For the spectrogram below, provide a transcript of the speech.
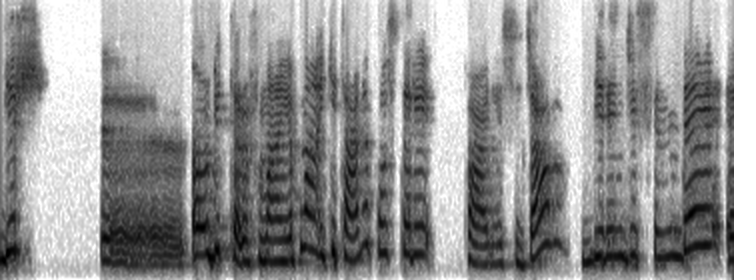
bir e, örgüt tarafından yapılan iki tane posteri paylaşacağım. Birincisinde e,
